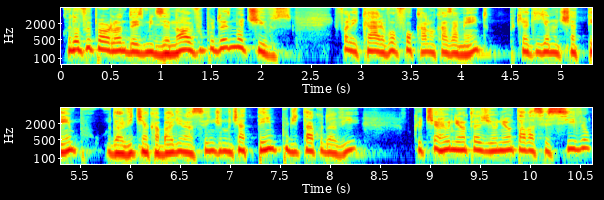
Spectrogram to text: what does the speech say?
Quando eu fui para Orlando em 2019, eu fui por dois motivos. Eu falei, cara, eu vou focar no casamento, porque aqui eu não tinha tempo. O Davi tinha acabado de nascer, a gente não tinha tempo de estar com o Davi, porque eu tinha reunião atrás de reunião, estava acessível.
